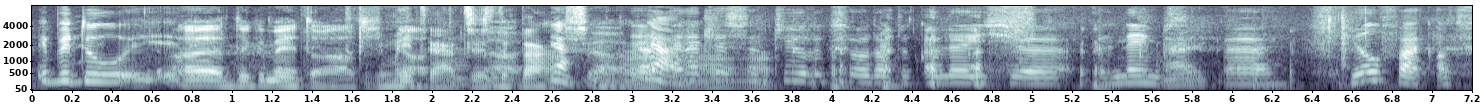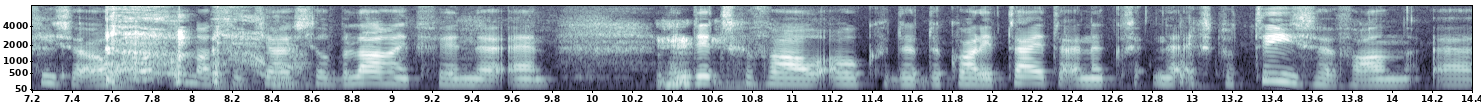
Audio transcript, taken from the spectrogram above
Ik bedoel, Eh, de gemeenteraad. de gemeenteraad Ja. is de baas. Ja. Ja. Ja. En het is natuurlijk zo dat het college eh, neemt eh, heel vaak adviezen over, omdat ze het juist heel belangrijk vinden. En in dit geval ook de, de kwaliteiten en de, de expertise van eh,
